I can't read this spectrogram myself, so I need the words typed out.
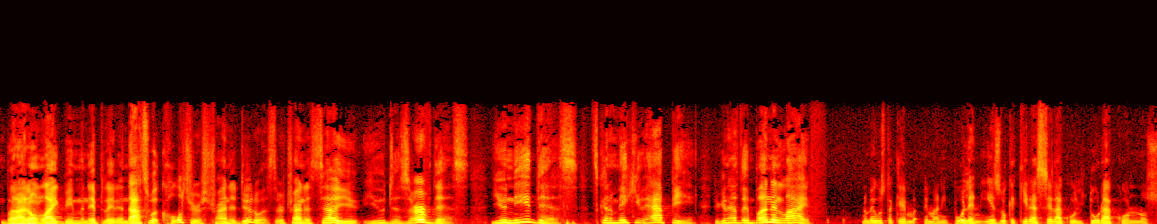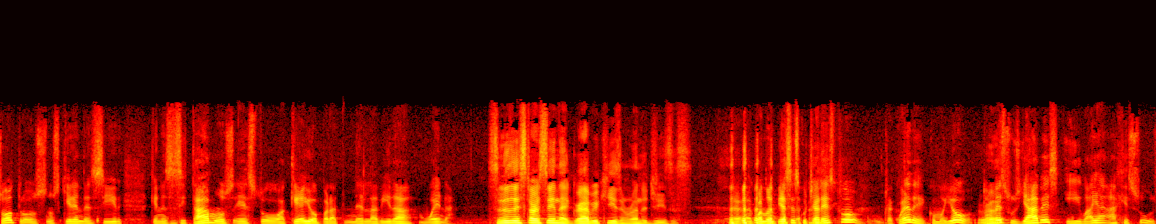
But I don't like being manipulated. And that's what culture is trying to do to us. They're trying to tell you, you deserve this. You need this. It's going to make you happy. You're going to have the abundant life. No me gusta que me manipulen y es lo que quiere hacer la cultura con nosotros. Nos quieren decir que necesitamos esto o aquello para tener la vida buena. As soon as they start saying that, grab your keys and run to Jesus. Eh, Cuando empiece a escuchar esto, recuerde, como yo, tome sus llaves y vaya a Jesús.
